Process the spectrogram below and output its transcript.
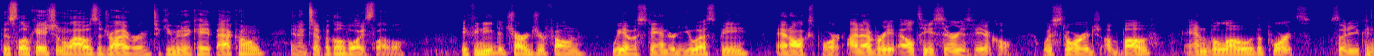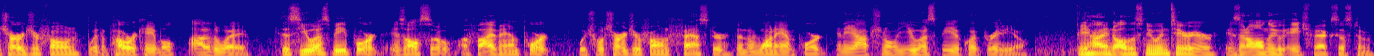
This location allows the driver to communicate back home in a typical voice level. If you need to charge your phone, we have a standard USB and aux port on every LT series vehicle with storage above and below the ports so that you can charge your phone with a power cable out of the way. This USB port is also a 5 amp port which will charge your phone faster than the 1 amp port in the optional USB equipped radio. Behind all this new interior is an all new HVAC system.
